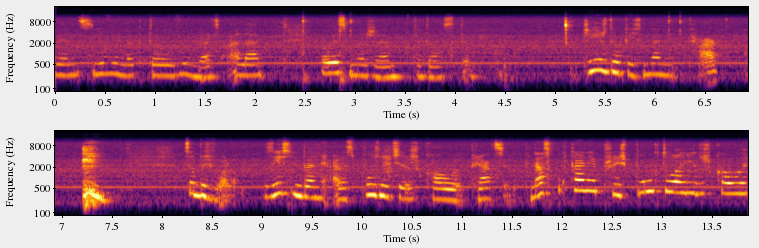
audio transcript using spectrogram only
więc nie wiem jak to wybrać, ale powiedzmy, że te tosty. Czy jesz długie śniadanie? Tak. Co byś wolał? Zjeść śniadanie, ale spóźnić się do szkoły, pracy lub na spotkanie, przyjść punktualnie do szkoły,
